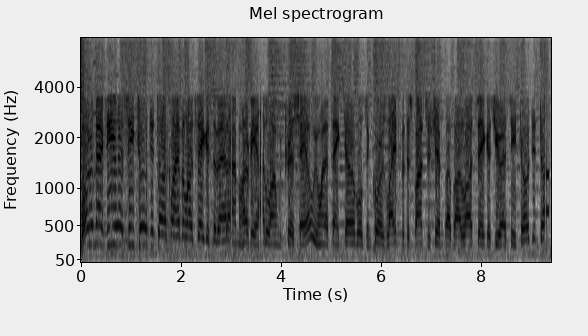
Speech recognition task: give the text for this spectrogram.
Welcome back to USC Trojan Talk live in Las Vegas, Nevada. I'm Harvey Hyde along with Chris Hale. We want to thank Terribles and Coors Light for the sponsorship of our Las Vegas USC Trojan Talk.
